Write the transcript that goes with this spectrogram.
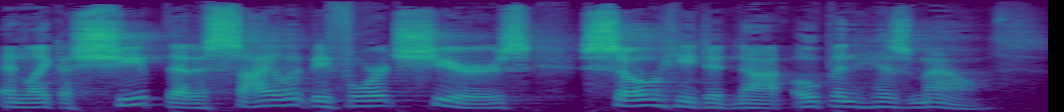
and like a sheep that is silent before its shears, so he did not open his mouth.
